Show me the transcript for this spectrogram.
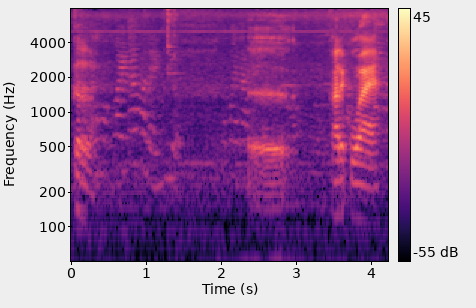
ger kari kue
